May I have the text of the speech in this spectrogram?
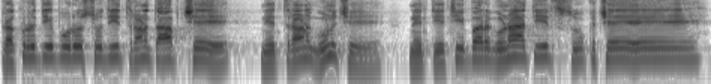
પ્રકૃતિ પુરુષ સુધી ત્રણ તાપ છે ને ત્રણ ગુણ છે. ને તેથી પર ગુણાતીત સુખ છે.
